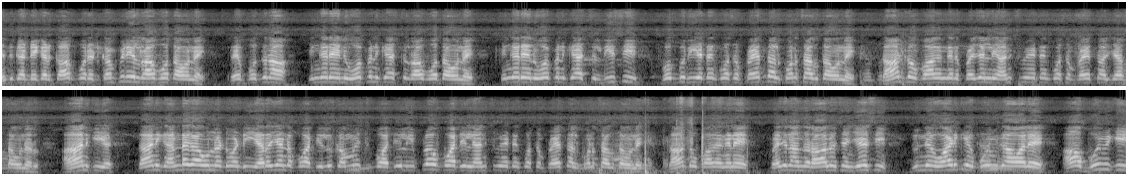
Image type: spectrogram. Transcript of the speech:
ఎందుకంటే ఇక్కడ కార్పొరేట్ కంపెనీలు రాబోతా ఉన్నాయి. రేపు పొద్దున సింగరేణి ఓపెన్ క్యాస్టులు రాబోతా ఉన్నాయి. సింగరేణి ఓపెన్ క్యాస్టులు తీసి బొగ్గు తీయటం కోసం ప్రయత్నాలు కొనసాగుతా ఉన్నాయి. దాంట్లో భాగంగానే ప్రజల్ని అణిచివేయటం కోసం ప్రయత్నాలు చేస్తూ ఉన్నారు. దానికి దానికి అండగా ఉన్నటువంటి ఎర్రజెండ పార్టీలు కమ్యూనిస్ట్ పార్టీలు విప్లవ పార్టీలను అణిచివేయడం కోసం ప్రయత్నాలు కొనసాగుతా ఉన్నాయి. దాంతో భాగంగానే ప్రజలందరూ ఆలోచన చేసి దున్నే వాడికే భూమి కావాలి. ఆ భూమికి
